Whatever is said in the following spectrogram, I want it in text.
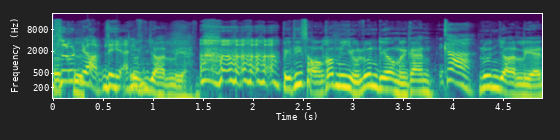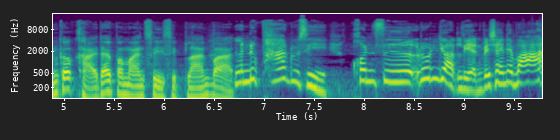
ก็คืรุ่นหยอดเหรียญรุ่นหยอดเหรียญ ปีที่ 2 ก็มีอยู่รุ่นเดียวเหมือนกัน ค่ะ รุ่นหยอดเหรียญก็ขายได้ประมาณ 40 ล้านบาท แล้วนึกภาพดูสิ คนซื้อรุ่นหยอดเหรียญไปใช้ในบ้าน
